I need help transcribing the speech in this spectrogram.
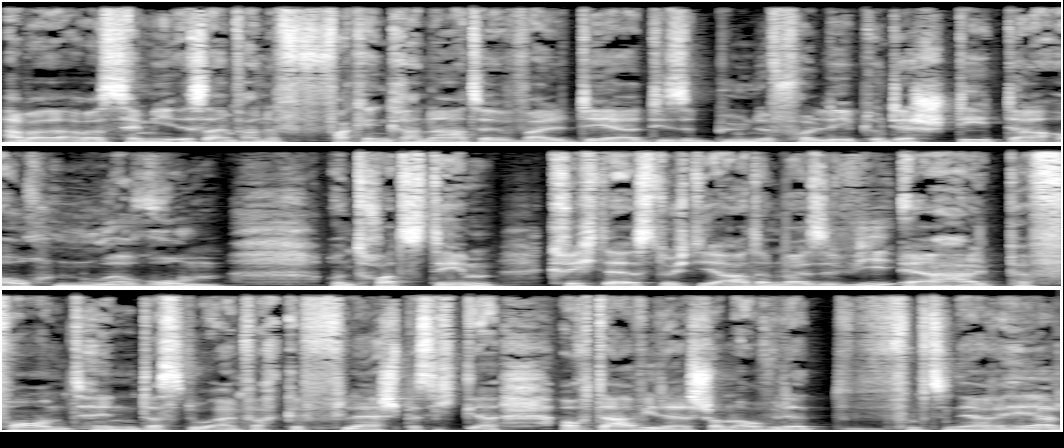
Aber, aber Sammy ist einfach eine fucking Granate, weil der diese Bühne verlebt und der steht da auch nur rum. Und trotzdem kriegt er es durch die Art und Weise, wie er halt performt hin, dass du einfach geflasht bist. Ich, äh, auch da wieder, ist schon auch wieder 15 Jahre her,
